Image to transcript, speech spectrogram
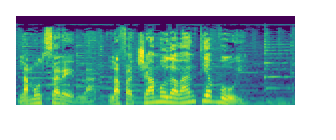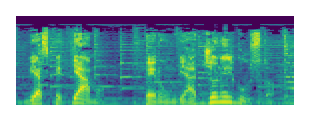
La mozzarella la facciamo davanti a voi. Vi aspettiamo per un viaggio nel gusto.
